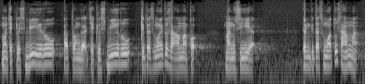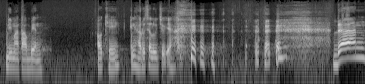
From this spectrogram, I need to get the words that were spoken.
mau checklist biru atau nggak checklist biru, kita semua itu sama kok, manusia dan kita semua tuh sama di mata band. Oke, okay, ini harusnya lucu ya. Dan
